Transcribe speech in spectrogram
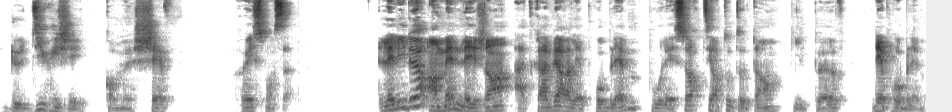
de diriger comme un chef responsable. Les leaders emmènent les gens à travers les problèmes pour les sortir tout autant qu'ils peuvent des problèmes.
